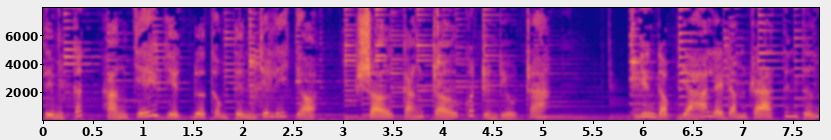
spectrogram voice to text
tìm cách hạn chế việc đưa thông tin với lý do sợ cản trở quá trình điều tra. Nhưng độc giả lại đâm ra tin tưởng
